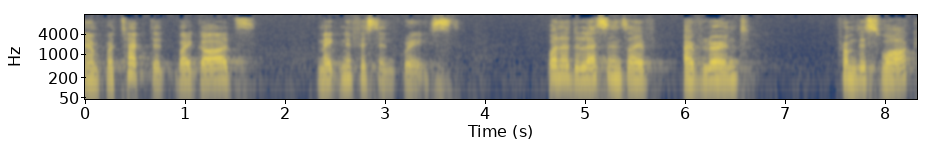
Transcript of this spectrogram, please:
and protected by God's magnificent grace. One of the lessons I've, I've learned from this walk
